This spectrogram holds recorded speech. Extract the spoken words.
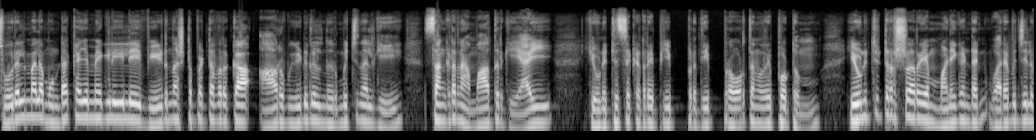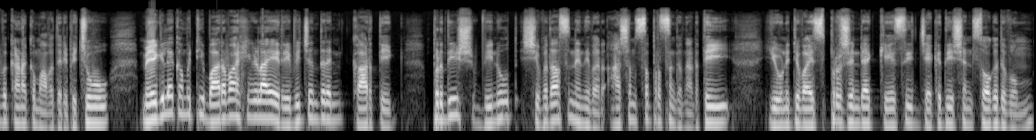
ചൂരൽമല മുണ്ടക്കയ മേഖലയിലെ വീട് നഷ്ടപ്പെട്ടവർക്ക് ആറ് വീടുകൾ നിർമ്മിച്ചു നൽകി സംഘടന മാതൃകയായി. യൂണിറ്റ് സെക്രട്ടറി പി പ്രദീപ് പ്രവർത്തന റിപ്പോർട്ടും യൂണിറ്റ് ട്രഷറർ എം മണികണ്ഠൻ വരവ് ചെലവ് കണക്കും അവതരിപ്പിച്ചു. മേഖലാ കമ്മിറ്റി ഭാരവാഹികളായ രവിചന്ദ്രൻ കാർത്തിക് പ്രതീഷ് വിനോദ് ശിവദാസൻ എന്നിവർ ആശംസാ പ്രസംഗം നടത്തി. Unit vice president K C Jagadeesan സ്വാഗതവും.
